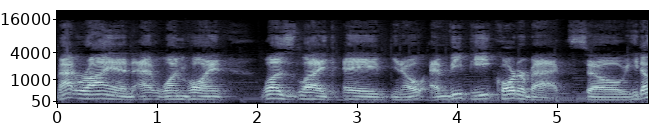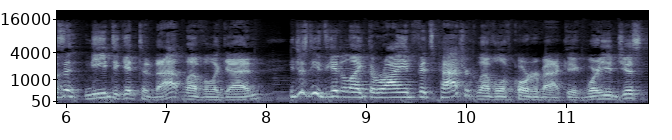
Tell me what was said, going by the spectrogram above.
Matt Ryan at one point was like a you know MVP quarterback, so he doesn't need to get to that level again. He just needs to get to like the Ryan Fitzpatrick level of quarterbacking, where you just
